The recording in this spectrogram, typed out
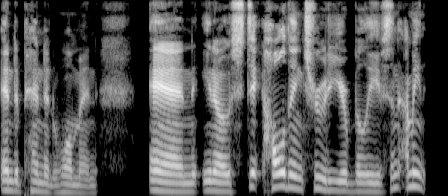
independent woman and you know stick holding true to your beliefs. And i mean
